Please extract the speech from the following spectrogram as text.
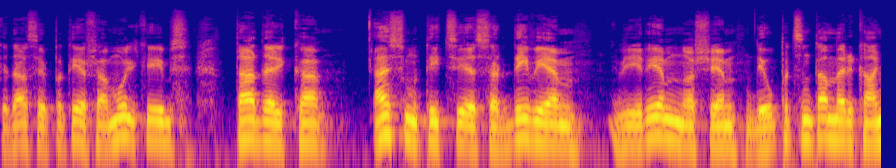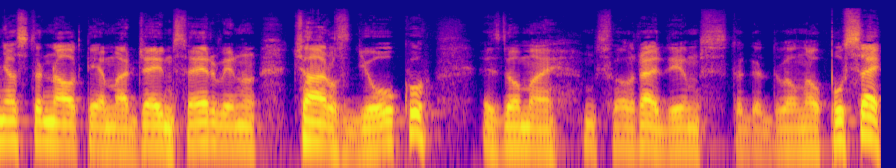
ka tās ir patiešām muļķības, tādēļ, ka esmu ticies ar diviem vīriem no šiem 12 amerikāņu astronautiem, ar Jamesu Ervinu un Čārlzu Džūku. Es domāju, mums vēl raidījums tagad vēl nav pusē.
